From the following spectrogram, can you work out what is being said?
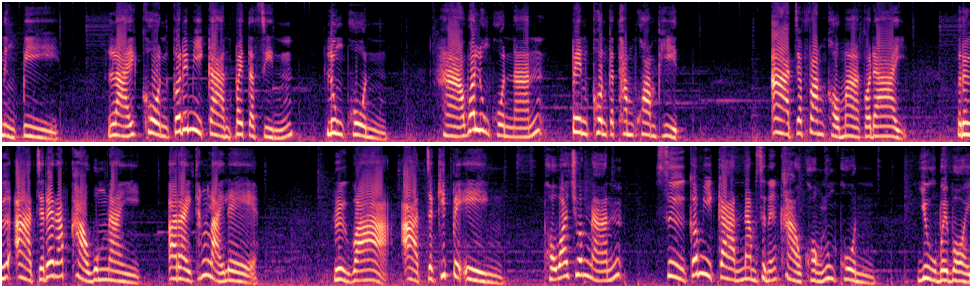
หนึ่งปี หลายคนก็ได้มีการไปตัดสิน ลุงพล หาว่าลุงพลนั้นเป็นคนกระทำความผิด อาจจะฟังเขามาก็ได้ หรืออาจจะได้รับข่าววงในอะไรทั้งหลายแหล่หรือว่าอาจจะคิดไปเอง เพราะว่าช่วงนั้น สื่อก็มีการนำเสนอข่าวของลุงพล อยู่บ่อย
